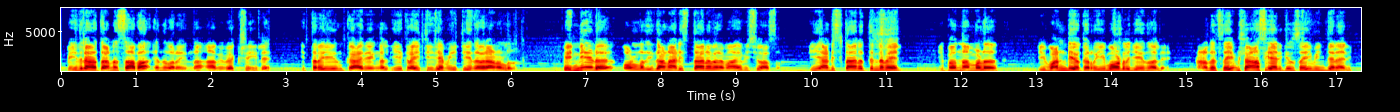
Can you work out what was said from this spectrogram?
അപ്പൊ ഇതിനകത്താണ് സഭ എന്ന് പറയുന്ന ആ വിവക്ഷയിൽ ഇത്രയും കാര്യങ്ങൾ ഈ ക്രൈറ്റീരിയ മീറ്റ് ചെയ്യുന്നവരാണുള്ളത്. പിന്നീട് ഉള്ളത് ഇതാണ് അടിസ്ഥാനപരമായ വിശ്വാസം. ഈ അടിസ്ഥാനത്തിന്റെ മേൽ ഇപ്പൊ നമ്മൾ ഈ വണ്ടിയൊക്കെ റീമോഡൽ ചെയ്യുന്നതല്ലേ അത് സെയിം ഷാസി ആയിരിക്കും സെയിം ഇഞ്ചൻ ആയിരിക്കും.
